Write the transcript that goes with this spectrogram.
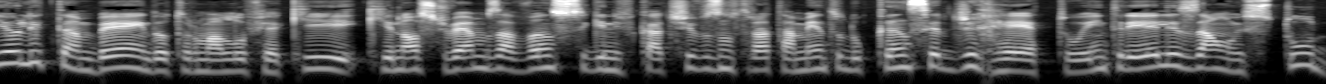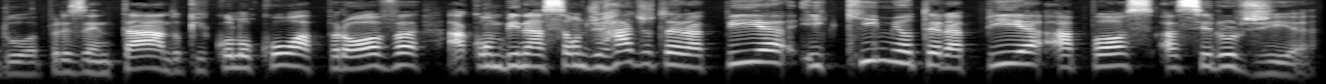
E eu li também, doutor Maluf, aqui, que nós tivemos avanços significativos no tratamento do câncer de reto. Entre eles, há um estudo apresentado que colocou à prova a combinação de radioterapia e quimioterapia após a cirurgia.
